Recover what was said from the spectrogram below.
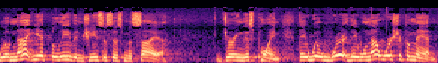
will not yet believe in Jesus as Messiah, during this point. They will, wor- they will not worship a man.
